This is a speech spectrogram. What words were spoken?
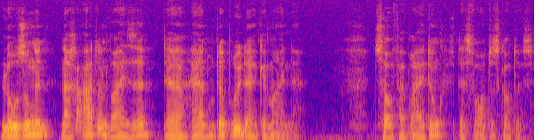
Losungen nach Art und Weise der Herrnhuter Brüdergemeinde zur Verbreitung des Wortes Gottes.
